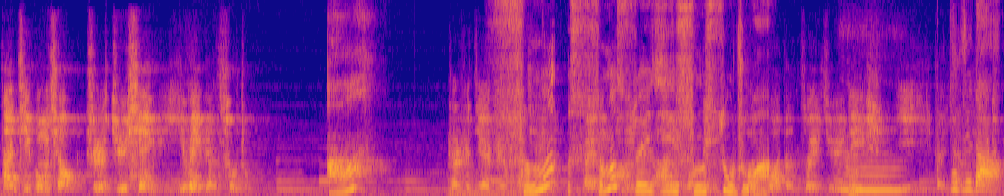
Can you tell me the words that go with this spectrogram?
但其功效只局限于一位元素主。啊？这是截止什么什么随机什么宿主啊？不知道，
